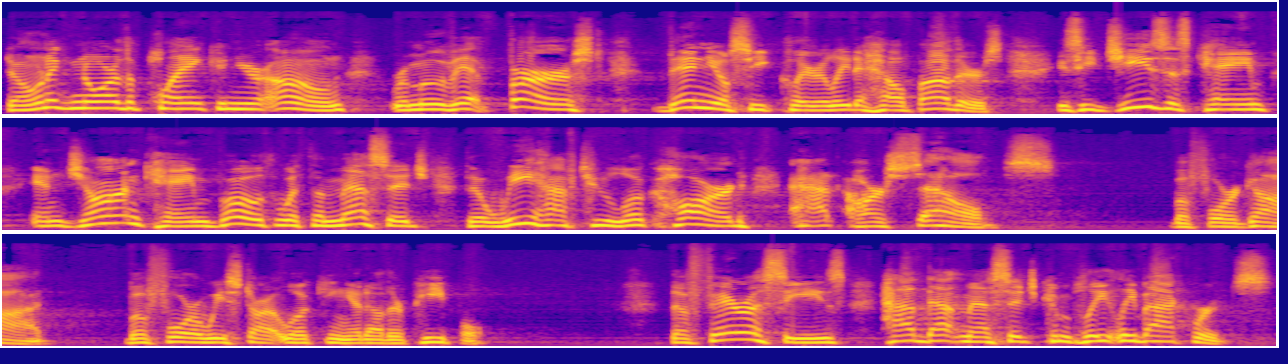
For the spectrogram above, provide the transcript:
Don't ignore the plank in your own. Remove it first. Then you'll see clearly to help others. You see, Jesus came and John came both with a message that we have to look hard at ourselves before God before we start looking at other people. The Pharisees had that message completely backwards.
